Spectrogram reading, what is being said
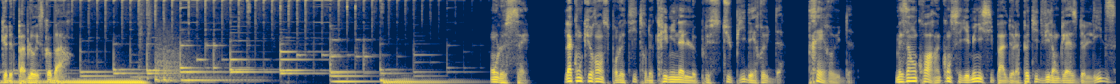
que de Pablo Escobar. On le sait, la concurrence pour le titre de criminel le plus stupide est rude, très rude. Mais à en croire un conseiller municipal de la petite ville anglaise de Leeds,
